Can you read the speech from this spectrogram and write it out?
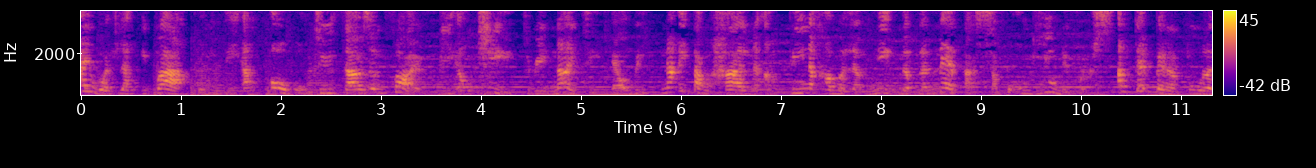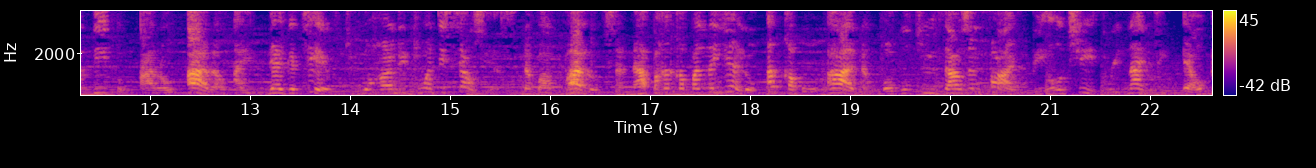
ay walang iba kundi ang Ogle 2005 BLG 390 LB na itanghal na ang pinakamalamig na planeta sa buong universe. Ang temperatura dito araw-araw ay negative 220 Celsius na sa napakakapal na yelo ang kabuuan ng Ogle 2005 BLG 390 LB.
